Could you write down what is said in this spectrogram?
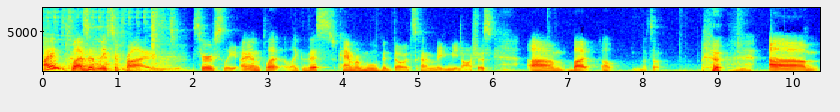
I am pleasantly surprised. Seriously, I am ple- like this camera movement though. It's kind of making me nauseous. Um, but oh, what's up? um,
